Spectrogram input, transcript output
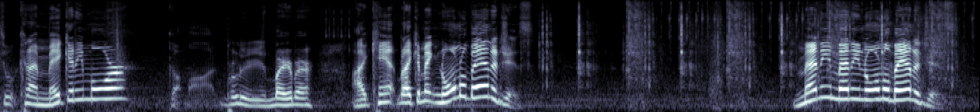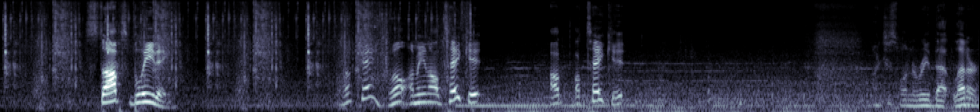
Do, can I make any more? Come on, please, baby. I can't, but I can make normal bandages. Many, many normal bandages. Stops bleeding. Okay, well, I mean, I'll take it. I'll, I'll take it. I just wanted to read that letter.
